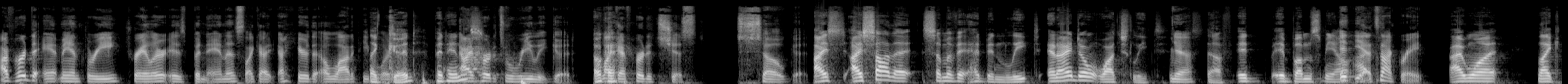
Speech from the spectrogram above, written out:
I've heard the Ant Man 3 trailer is bananas. Like, I, I hear that a lot of people Like are. good bananas. I've heard it's really good. Okay. Like, I've heard it's just so good. I, I saw that some of it had been leaked, and I don't watch leaked Yeah. stuff. It it bums me out. It, yeah, it's not great. I want like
